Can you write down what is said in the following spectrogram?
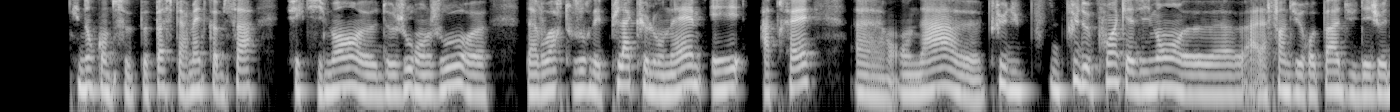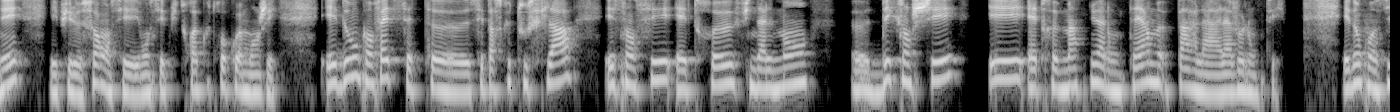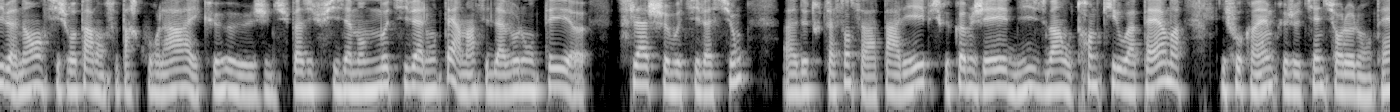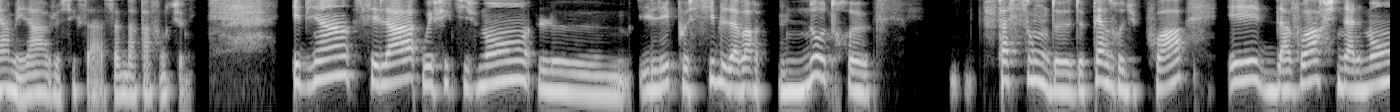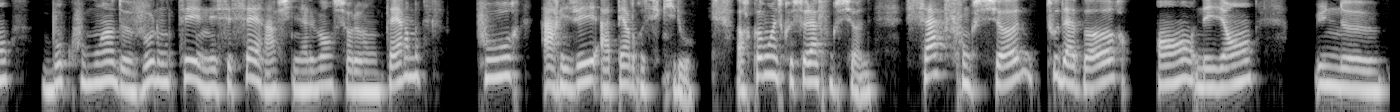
et donc on ne se peut pas se permettre comme ça, effectivement, euh, de jour en jour, euh, d'avoir toujours des plats que l'on aime et après euh, on a plus de points quasiment à la fin du repas du déjeuner et puis le soir on sait on sait plus trop, quoi manger. Et donc en fait c'est parce que tout cela est censé être finalement déclenché et être maintenu à long terme par la volonté. Et donc on se dit, bah non, si je repars dans ce parcours-là et que je ne suis pas suffisamment motivé à long terme, hein, c'est de la volonté euh, slash motivation, euh, de toute façon ça va pas aller, puisque comme j'ai 10, 20 ou 30 kilos à perdre, il faut quand même que je tienne sur le long terme, et là je sais que ça, ne va pas fonctionner. Eh bien, c'est là où effectivement le, il est possible d'avoir une autre façon de perdre du poids et d'avoir finalement beaucoup moins de volonté nécessaire hein, finalement sur le long terme pour arriver à perdre 6 kilos. Alors comment est-ce que cela fonctionne? Ça fonctionne tout d'abord en ayant une,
